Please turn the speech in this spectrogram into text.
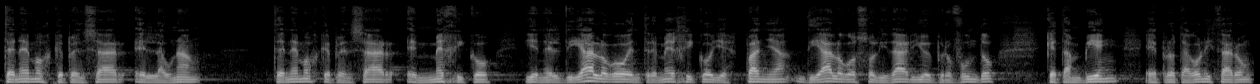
tenemos que pensar en la UNAM tenemos que pensar en México y en el diálogo entre México y España, diálogo solidario y profundo que también eh, protagonizaron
